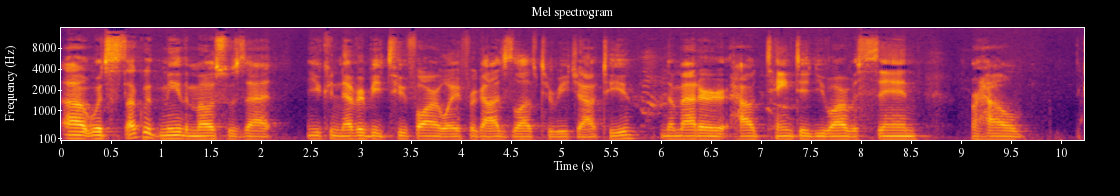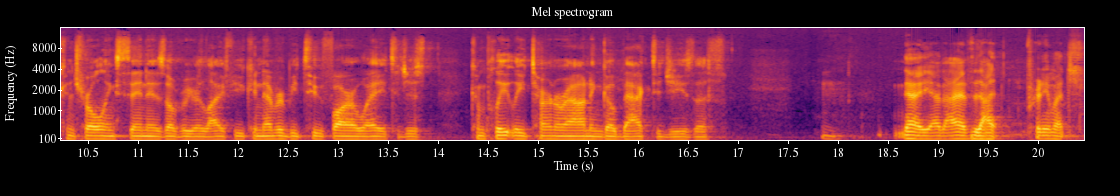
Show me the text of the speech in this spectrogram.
Uh, what stuck with me the most was that you can never be too far away for God's love to reach out to you. No matter how tainted you are with sin or how controlling sin is over your life, you can never be too far away to just completely turn around and go back to Jesus. Hmm. No, yeah, I have that pretty much.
